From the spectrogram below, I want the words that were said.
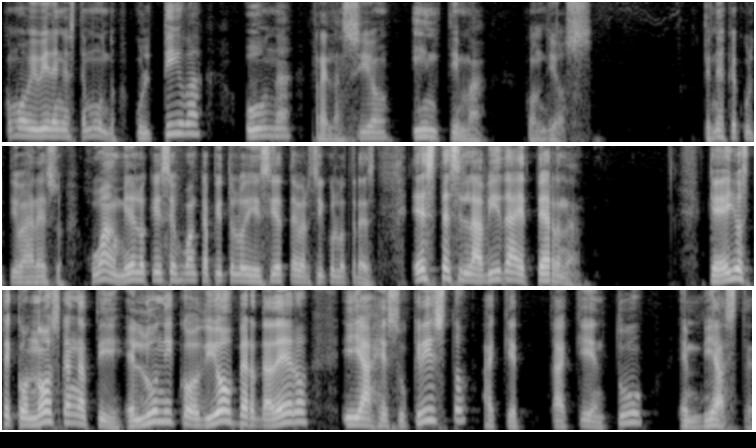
¿Cómo vivir en este mundo? Cultiva una relación íntima con Dios. Tienes que cultivar eso. Juan, mire lo que dice Juan capítulo 17, versículo 3. Esta es la vida eterna. Que ellos te conozcan a ti, el único Dios verdadero, y a Jesucristo a, que, a quien tú enviaste.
